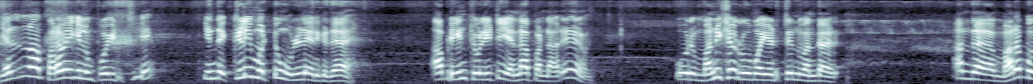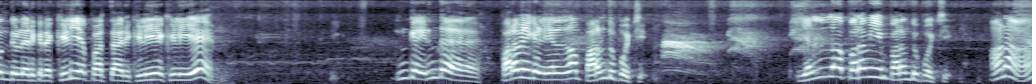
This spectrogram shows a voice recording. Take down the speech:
எல்லா பறவைகளும் போயிடுச்சு. இந்த கிளி மட்டும் உள்ளே இருக்குதே அப்படின்னு சொல்லிட்டு என்ன பண்ணார்? ஒரு மனுஷ ரூபம் எடுத்துன்னு வந்தார். அந்த மரபொந்தில் இருக்கிற கிளியை பார்த்தாரு. கிளியே கிளியே. இங்கே இருந்த பறவைகள் எல்லாம் பறந்து போச்சு. எல்லா பறவையும் பறந்து போச்சு. ஆனால்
